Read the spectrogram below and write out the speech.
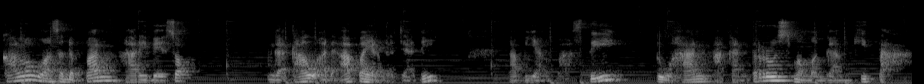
kalau masa depan hari besok nggak tahu ada apa yang terjadi, tapi yang pasti Tuhan akan terus memegang kita.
